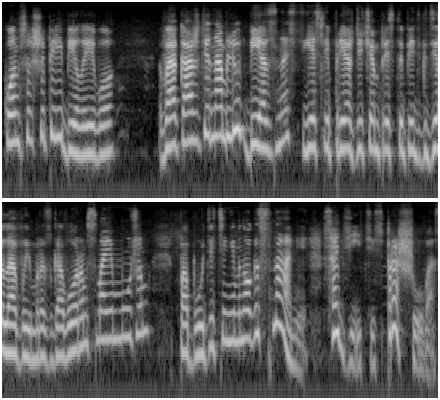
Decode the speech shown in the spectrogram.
Консульша перебила его. «Вы окажете нам любезность, если прежде чем приступить к деловым разговорам с моим мужем, побудете немного с нами. Садитесь, прошу вас».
